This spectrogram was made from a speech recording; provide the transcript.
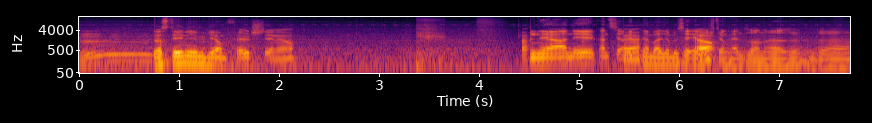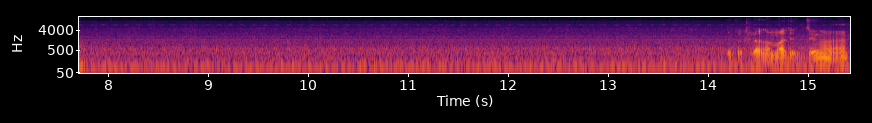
Hm, Dass den eben hier am Feld stehen, ja. Ja, nee, kannst du ja Ja. mitnehmen, weil du musst ja eh Ja. Richtung Händler, ne? Also, und, äh, Bitte klar nochmal den Dinger ab.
